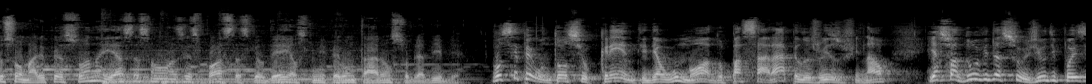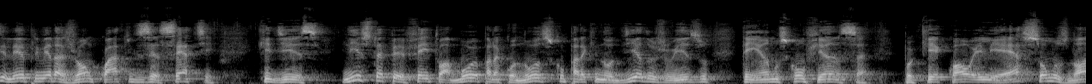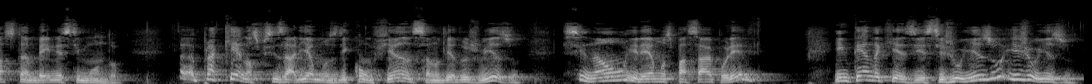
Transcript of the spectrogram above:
Eu sou Mário Persona e essas são as respostas que eu dei aos que me perguntaram sobre a Bíblia. Você perguntou se o crente, de algum modo, passará pelo juízo final, e a sua dúvida surgiu depois de ler 1 João 4,17, que diz: Nisto é perfeito o amor para conosco, para que no dia do juízo tenhamos confiança, porque qual ele é, somos nós também neste mundo. Eh, para que nós precisaríamos de confiança no dia do juízo, se não iremos passar por ele? Entenda que existe juízo e juízo.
